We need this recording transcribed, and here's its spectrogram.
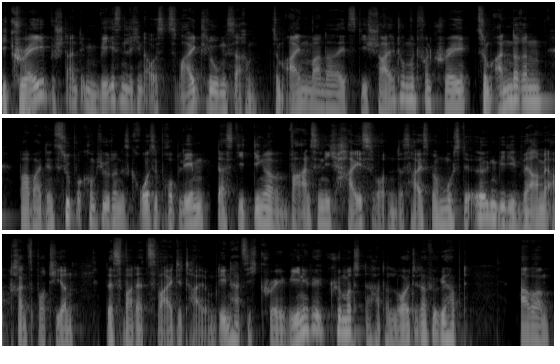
Die Cray bestand im Wesentlichen aus zwei klugen Sachen. Zum einen waren da jetzt die Schaltungen von Cray, zum anderen war bei den Supercomputern das große Problem, dass die Dinger wahnsinnig heiß wurden. Das heißt, man musste irgendwie die Wärme abtransportieren. Das war der zweite Teil. Um den hat sich Cray weniger gekümmert, da hat er Leute dafür gehabt. Aber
